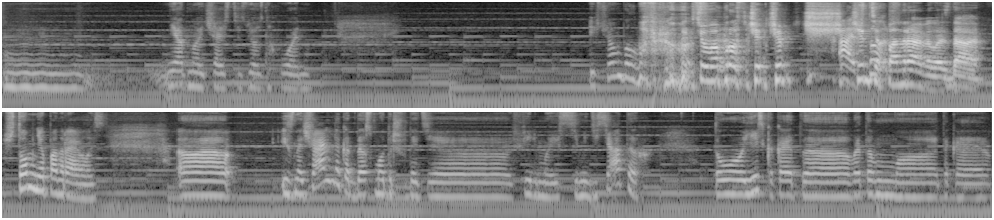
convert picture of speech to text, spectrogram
ни одной части Звездных войн. И в чем был вопрос? В чем вопрос? Чем, чем, а, чем что, тебе понравилось, да. да? Что мне понравилось? Изначально, когда смотришь вот эти фильмы из 70-х, то есть какая-то в этом э, такая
